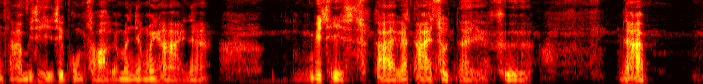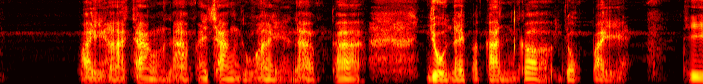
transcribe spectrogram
ำตามวิธีที่ผมสอนแล้วมันยังไม่หายนะ วิธีสุดท้ายและท้ายสุดเลยคือนะครับ ไปหาช่างนะครับ ให้ช่างดูให้นะครับ ถ้าอยู่ในประกันก็ยกไปที่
